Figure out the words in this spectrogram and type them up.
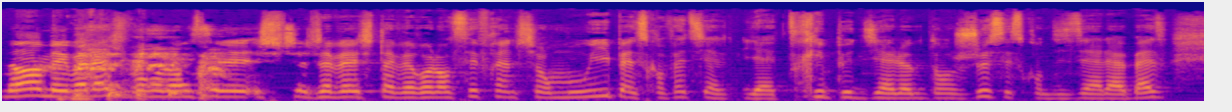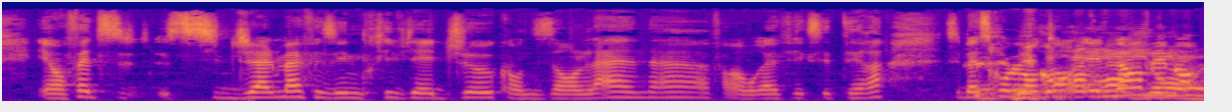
non, mais voilà, je, relancer, j'avais, je t'avais relancé French sur Moui parce qu'en fait, il y, y, a très peu de dialogue dans le jeu, c'est ce qu'on disait à la base. Et en fait, si Jalma faisait une private joke en disant Lana, enfin bref, etc., c'est parce qu'on l'entend énormément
